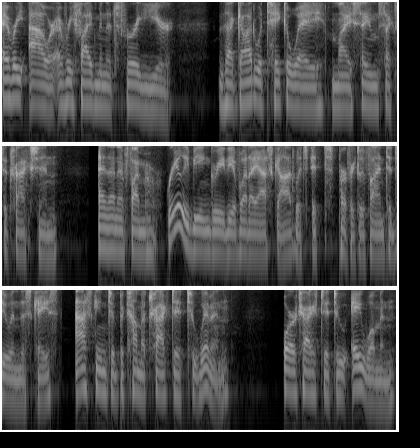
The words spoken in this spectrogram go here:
every hour, every five minutes for a year, that God would take away my same sex attraction. And then if I'm really being greedy of what I ask God, which it's perfectly fine to do in this case, asking to become attracted to women or attracted to a woman.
